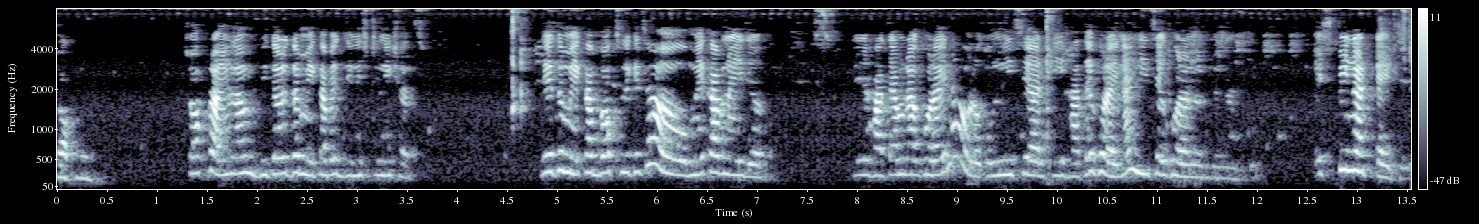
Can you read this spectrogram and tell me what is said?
চকলেট। চক্র আমি বললাম ভিতরে তো মেকআপের জিনিস টিনিস আছে। যেহেতু মেকআপ বক্স লিখেছে ও মেকআপ নেই যে এই হাতে আমরা ঘোরাই না ওরকম নিচে আর কি হাতে ঘোরাই না নিচে ঘোরানোর জন্য আর কি। স্পিনার টাইপের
